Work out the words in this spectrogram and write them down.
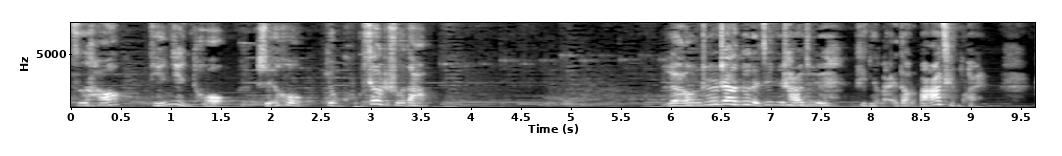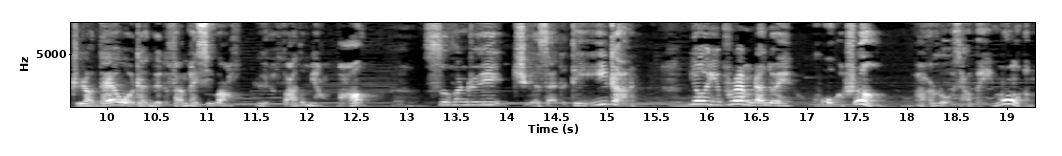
子豪。点点头，随后又苦笑着说道：“两支战队的经济差距已经来到了八千块，这让 Devil 战队的翻牌希望越发的渺茫。四分之一决赛的第一战，要以 Prime 战队获胜而落下帷幕了吗？”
